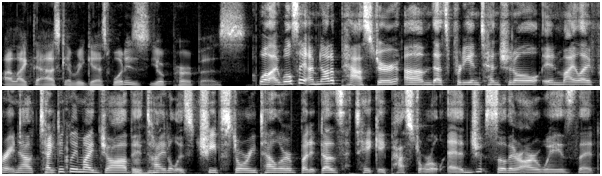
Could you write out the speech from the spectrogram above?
I like to ask every guest, what is your purpose? Well, I will say I'm not a pastor. Um, that's pretty intentional in my life right now. Technically, my job mm-hmm. title is chief storyteller, but it does take a pastoral edge. So there are ways that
